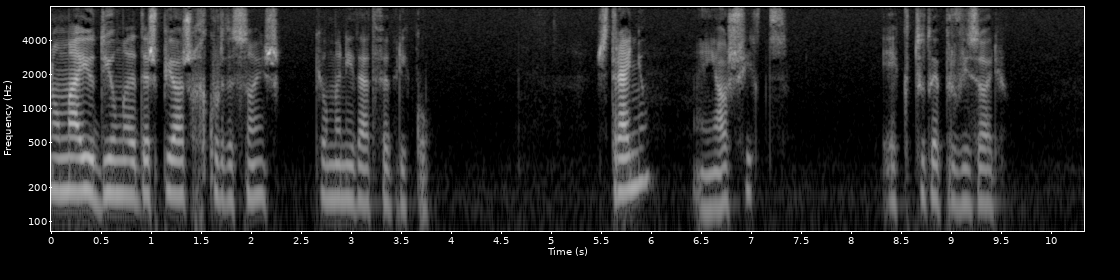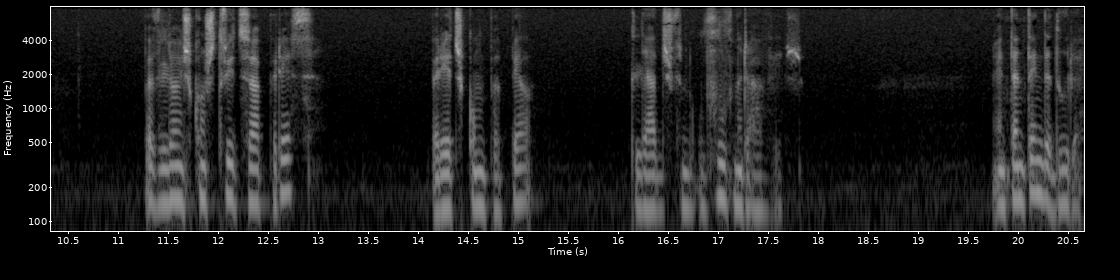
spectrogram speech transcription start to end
no meio de uma das piores recordações que a humanidade fabricou. Estranho, em Auschwitz, é que tudo é provisório. Pavilhões construídos à pressa, paredes como papel, telhados vulneráveis. No entanto, ainda dura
